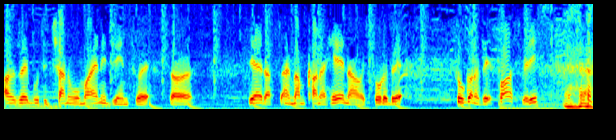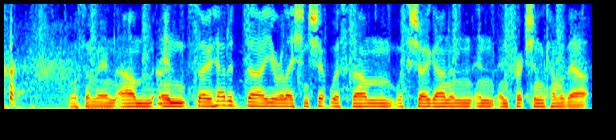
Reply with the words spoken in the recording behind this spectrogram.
I was able to channel all my energy into it. So yeah, that's and I'm kind of here now. It's all a bit, it's all gone a bit fast, really. Awesome, man. Um, and so, how did uh, your relationship with um, with Shogun and, and, and Friction come about?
